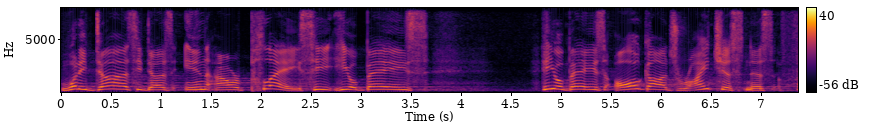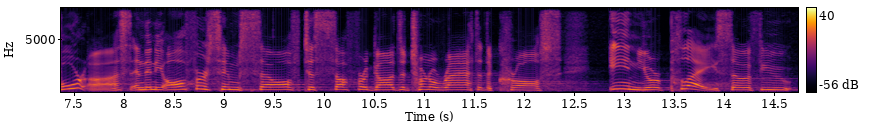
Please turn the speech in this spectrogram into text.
What he does, he does in our place. He, he obeys. He obeys all God's righteousness for us, and then he offers himself to suffer God's eternal wrath at the cross in your place. So, if you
